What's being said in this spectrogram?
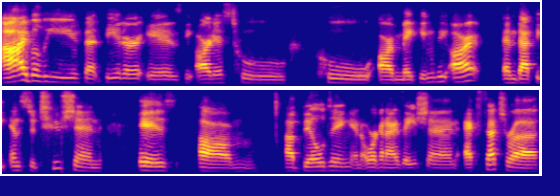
i believe that theater is the artists who who are making the art and that the institution is um, a building, an organization, etc.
